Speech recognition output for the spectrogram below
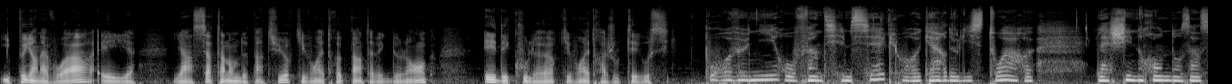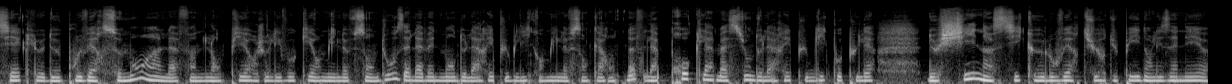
Il peut y en avoir et il y, a, un certain nombre de peintures qui vont être peintes avec de l'encre et des couleurs qui vont être ajoutées aussi. Pour revenir au XXe siècle, au regard de l'histoire, La Chine rentre dans un siècle de bouleversement, hein, la fin de l'Empire, je l'évoquais en 1912, à l'avènement de la République en 1949, la proclamation de la République populaire de Chine, ainsi que l'ouverture du pays dans les années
